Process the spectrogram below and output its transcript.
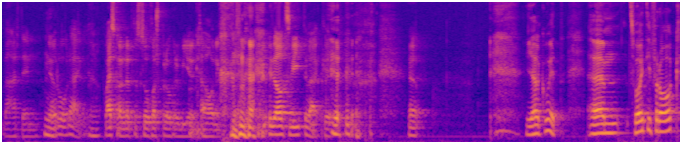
mhm. wäre dann Horror ja. eigentlich. Ja. Ich weiß gar nicht, ob du das so kannst programmieren kannst, keine Ahnung. Ich bin da zu weit weg. ja. ja, gut. Ähm, zweite Frage.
